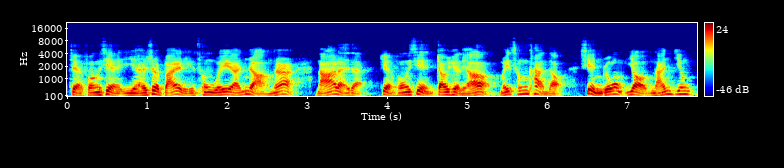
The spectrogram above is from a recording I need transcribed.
这封信也是百里从委员长那儿拿来的。这封信张学良没曾看到，信中要南京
